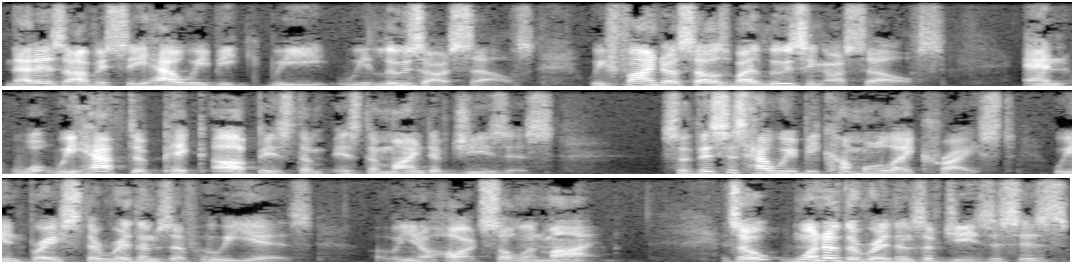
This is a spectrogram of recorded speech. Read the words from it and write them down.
And that is obviously how we, be, we, we lose ourselves. We find ourselves by losing ourselves. And what we have to pick up is the, is the mind of Jesus. So this is how we become more like Christ. We embrace the rhythms of who he is, you know, heart, soul, and mind. So one of the rhythms of Jesus is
